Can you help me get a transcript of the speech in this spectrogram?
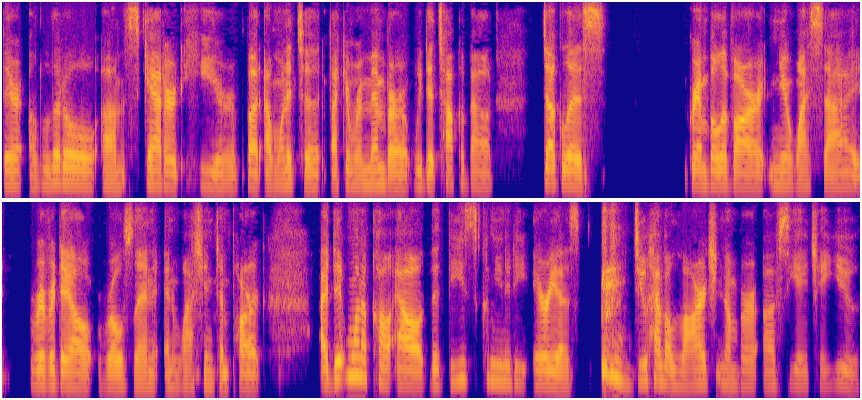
they're a little um, scattered here, but I wanted to, if I can remember, we did talk about Douglas, Grand Boulevard, near West Side, Riverdale, Roseland, and Washington Park. I did want to call out that these community areas do have a large number of CHA youth.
